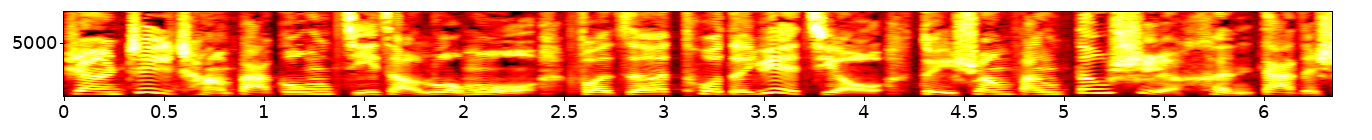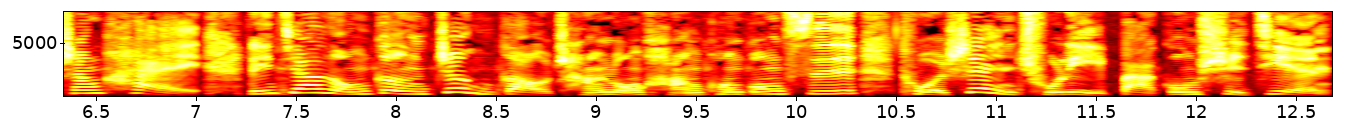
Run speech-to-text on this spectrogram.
让这场罢工及早落幕，否则拖得越久，对双方都是很大的伤害。林佳龙更正告长荣航空公司妥善处理罢工事件，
